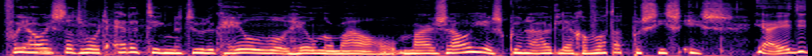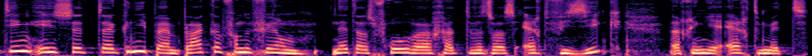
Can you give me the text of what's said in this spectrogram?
Voor jou is dat woord editing natuurlijk heel, heel normaal. Maar zou je eens kunnen uitleggen wat dat precies is? Ja, editing is het eh, knippen en plakken van de film. Net als vroeger, het was echt fysiek. Daar ging je echt met,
